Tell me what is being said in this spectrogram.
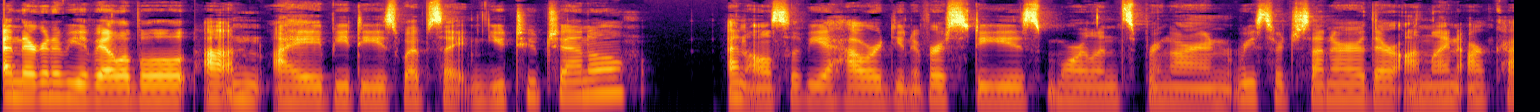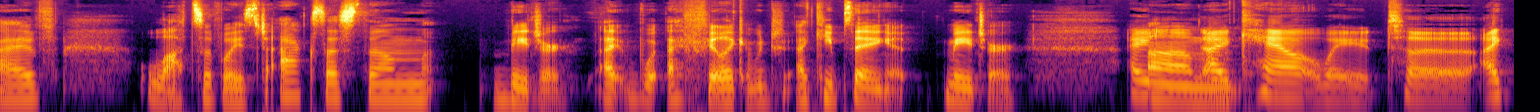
and they're going to be available on IABD's website and YouTube channel and also via Howard University's Moorland Spingarn Research Center, their online archive. Lots of ways to access them. Major. I, I feel like I, would, I keep saying it. Major. I, um, I can't wait to I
